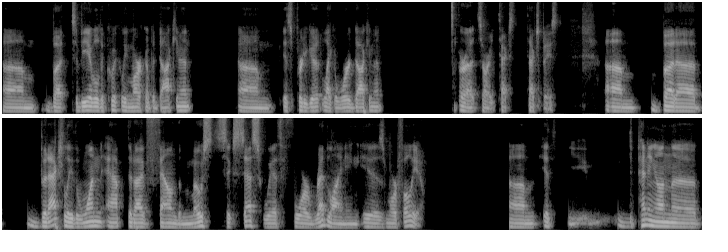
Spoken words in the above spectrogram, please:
Um but to be able to quickly mark up a document um it's pretty good like a word document or uh, sorry text text based um, but uh, but actually, the one app that I've found the most success with for redlining is Morpholio. Um, it depending on the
